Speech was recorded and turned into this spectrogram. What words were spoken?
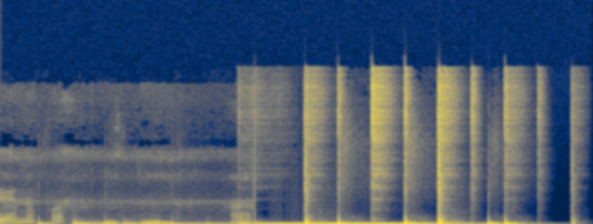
ಏನಪ್ಪ?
